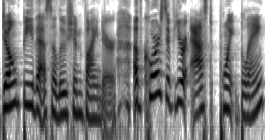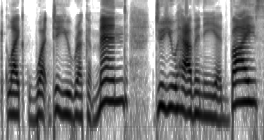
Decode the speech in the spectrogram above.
don't be that solution finder. Of course, if you're asked point blank, like, what do you recommend? Do you have any advice?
